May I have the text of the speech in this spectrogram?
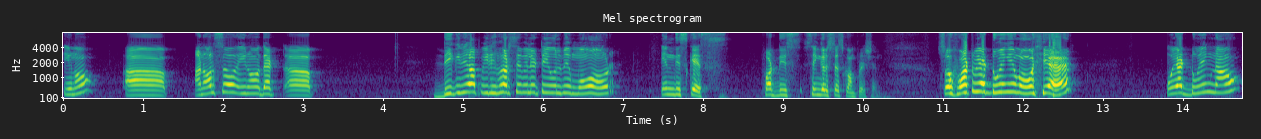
you know uh, and also you know that uh, degree of irreversibility will be more in this case for this single stage compression. So, what we are doing you know here we are doing now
